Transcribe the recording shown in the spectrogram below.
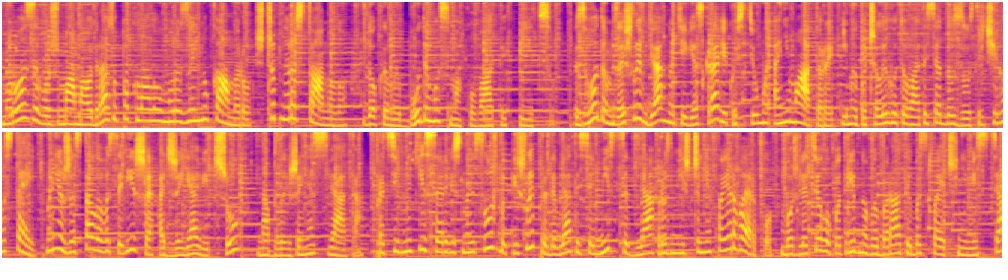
Морозиво ж мама одразу поклала у морозильну камеру, щоб не розтануло, доки ми будемо смакувати піцу. Згодом зайшли вдягнуті в яскраві костюми аніматори, і ми почали готуватися до зустрічі гостей. Мені вже стало веселіше, адже я відчув наближення свята. Працівники сервісної служби пішли придивлятися місце для розміщення феєрверку, бо ж для цього потрібно вибирати безпечні місця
